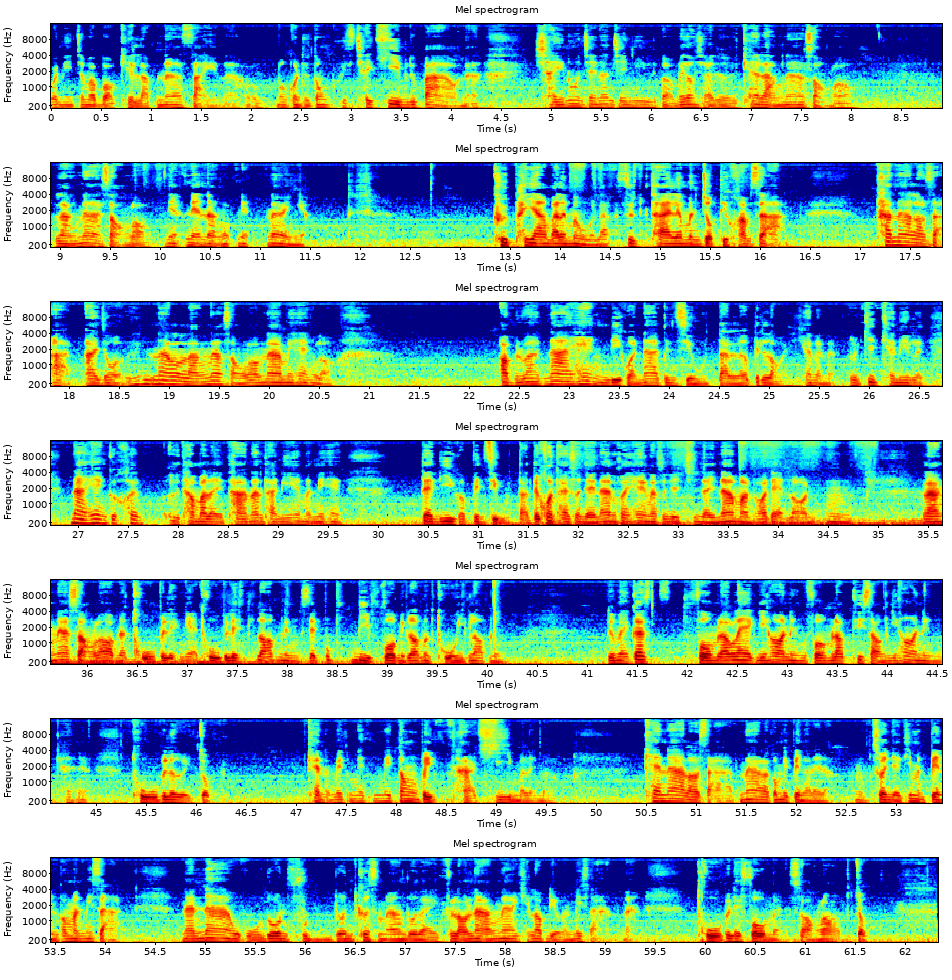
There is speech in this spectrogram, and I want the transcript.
วันนี้จะมาบอกเคล็ดลับหน้าใสนะ บางคนจะต้องใช้ครีมหรือเปล่านะ ใช้นู่นใช้นั่นใช้นี่หรือเปล่า ไม่ต้องใช้เลย แค่ล้างหน้าสองรอบ ล้างหน้าสองรอบ เนี่ยเนี่ยหนังเนี่ยหน้าอย่างเงี้ย คือพยายามอะไรมาหมดละ สุดท้ายแล้วมันจบที่ความสะอาด ถ้าหน้าเราสะอาดอายบอกเอ้ยหน้าล้างหน้าสองรอบหน้าไม่แห้งหรอ เอาเป็นว่าหน้าแห้งดีกว่าหน้าเป็นสิวตันแล้วเป็นรอยแค่นั้นนะเออคิดแค่นี้เลย หน้าแห้งก็ค่อยเออทำอะไรทานั่นทานี่ให้มันไม่แห้งแต่ดีกว่าเป็นสิวตันแต่คนไทยส่วนใหญ่หน้าไม่ค่อยแห้งนะส่วนใหญ่ส่วนใหญ่หน้ามันเพราะแดดร้อน อืมล้างหน้าสองรอบนะถูไปเลยเนี่ย ถูไปเลยรอบหนึ่งเสร็จปุ๊บบีบโฟมอีกรอบหนึ่งถูอีกรอบหนึ่งหรือไม่ก็โฟมรอบแรกยี่ห้อหนึ่งโฟมรอบที่สองยี่ห้อหนึ่งแค่ถูไปเลยจบ แค่นั้นไม่ไม่ไม่ต้องไปหาครีมอะไรมาหรอก ค่หน้าเราสะอาดหน้าเราก็ไม่เป็นอะไรละส่วนใหญ่ที่มันเป็นเพราะมันไม่สะอาดนั้นหน้าโอ้โหโดนฝุ่นโดนเครื่องสำอางโดนอะไรเราล้างหน้าแค่รอบเดียวมันไม่สะอาดนะถูไปเลยโฟมอะสองรอบจบ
